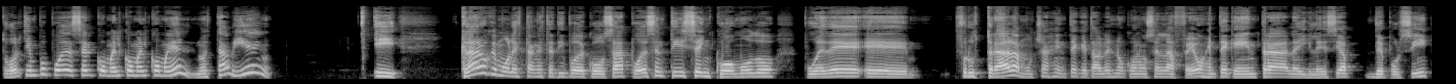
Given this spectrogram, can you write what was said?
todo el tiempo puede ser comer, comer, comer. No está bien. Y claro que molestan este tipo de cosas. Puede sentirse incómodo, puede eh, frustrar a mucha gente que tal vez no conocen la fe o gente que entra a la iglesia de por sí.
